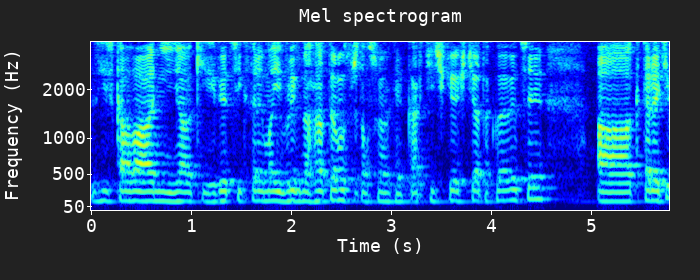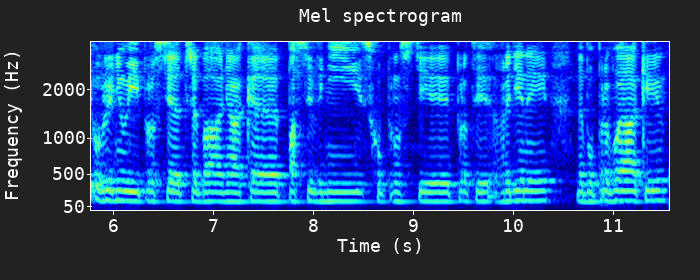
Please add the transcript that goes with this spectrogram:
získávání nějakých věcí, které mají vliv na hratelnost, protože tam jsou nějaké kartičky ještě a takové věci, a které ti ovlivňují prostě třeba nějaké pasivní schopnosti pro ty hrdiny nebo pro vojáky.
